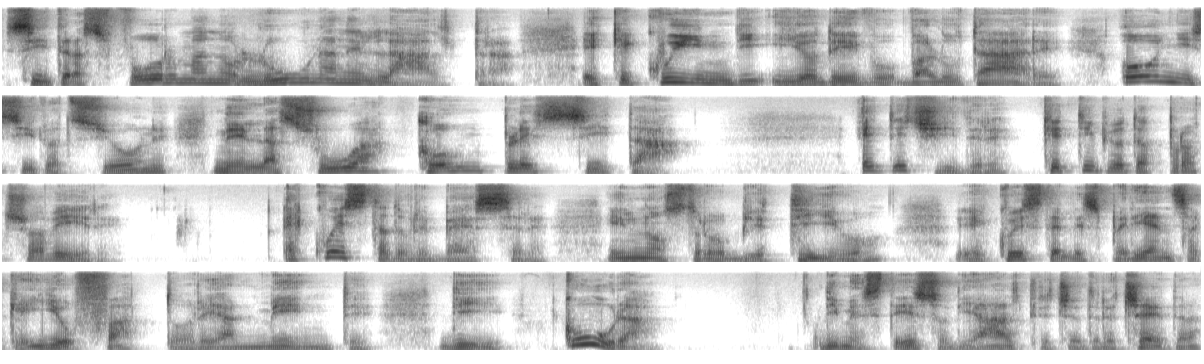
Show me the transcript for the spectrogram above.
si trasformano l'una nell'altra e che quindi io devo valutare ogni situazione nella sua complessità e decidere che tipo di approccio avere. E questa dovrebbe essere il nostro obiettivo e questa è l'esperienza che io ho fatto realmente di cura di me stesso, di altri, eccetera, eccetera,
